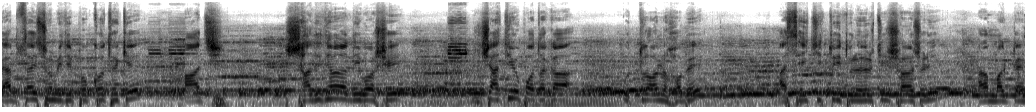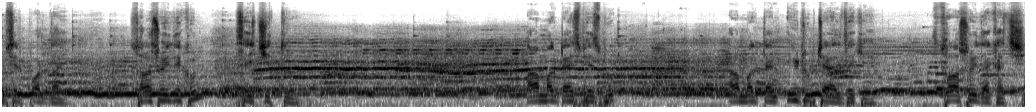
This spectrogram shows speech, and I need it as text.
ব্যবসায়ী সমিতির পক্ষ থেকে আজ স্বাধীনতা দিবসে জাতীয় পতাকা উত্তোলন হবে। আর সেই চিত্রই তুলে ধরছি সরাসরি আরামবাগ টাইমসের পর্দায়। সরাসরি দেখুন সেই চিত্র। Arambagh Times Facebook, Arambagh time YouTube channel থেকে সরাসরি দেখাচ্ছি।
